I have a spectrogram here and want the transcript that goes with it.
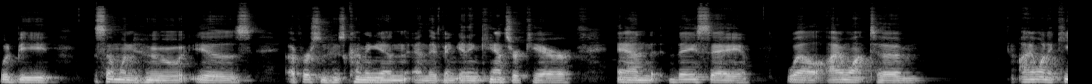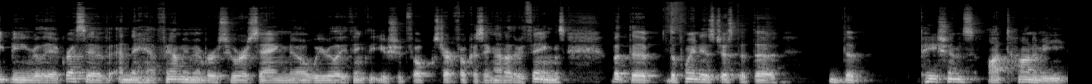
would be someone who is a person who's coming in and they've been getting cancer care and they say, well, I want to I want to keep being really aggressive. And they have family members who are saying, no, we really think that you should fo- start focusing on other things. But the, the point is just that the, the patient's autonomy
